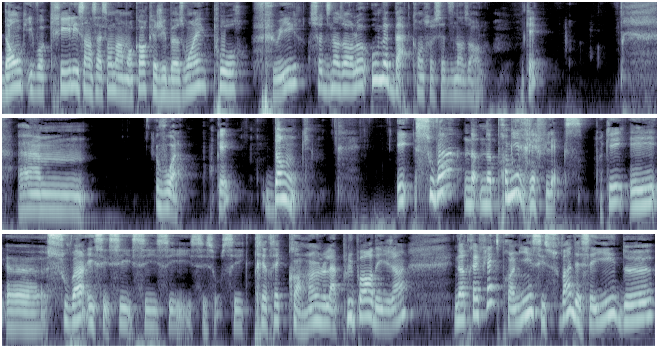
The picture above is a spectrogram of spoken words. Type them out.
Donc, il va créer les sensations dans mon corps que j'ai besoin pour fuir ce dinosaure-là ou me battre contre ce dinosaure-là. OK? Euh, voilà. OK? Donc, et souvent, notre premier réflexe, OK, et euh, souvent, et c'est c'est très très commun, la plupart des gens, notre réflexe premier, c'est souvent d'essayer de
